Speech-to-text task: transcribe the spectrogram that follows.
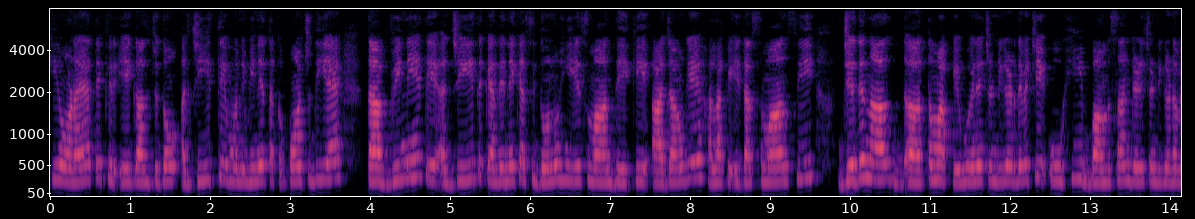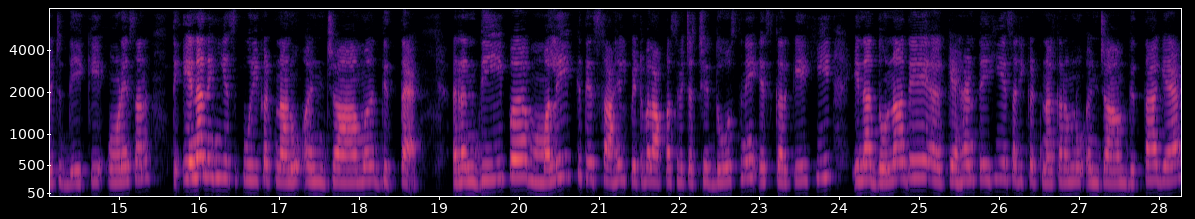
ਕੇ ਆਉਣਾ ਹੈ ਤੇ ਫਿਰ ਇਹ ਗੱਲ ਜਦੋਂ ਅਜੀਤ ਤੇ ਵਿਨੇ ਤੱਕ ਪਹੁੰਚਦੀ ਹੈ, ਤਾਂ ਵਿਨੇ ਤੇ ਅਜੀਤ ਕਹਿੰਦੇ ਨੇ ਕਿ ਅਸੀਂ ਦੋਨੋਂ ਹੀ ਇਹ ਸਮਾਨ ਦੇ ਕੇ ਆ ਜਾਵਾਂਗੇ। ਹਾਲਾਂਕਿ ਇਹਦਾ ਸਮਾਨ ਸੀ, ਜਿਹਦੇ ਨਾਲ ਧਮਾਕੇ ਹੋਏ ਨੇ ਚੰਡੀਗੜ੍ਹ ਦੇ ਵਿੱਚ, ਇਹ ਉਹੀ ਬੰਬ ਸਨ ਜਿਹੜੇ ਚੰਡੀਗੜ੍ਹ ਵਿੱਚ ਦੇ ਕੇ ਆਉਣੇ ਸਨ ਤੇ ਇਹਨਾਂ ਨੇ ਹੀ ਇਸ ਪੂਰੀ ਘਟਨਾ ਨੂੰ ਅੰਜਾਮ ਦਿੱਤਾ ਹੈ। ਰਣਦੀਪ ਮਲਿਕ ਤੇ ਸਾਹਿਲ ਪਿਟਵਲ ਆਪਸ ਵਿੱਚ ਅੱਛੇ ਦੋਸਤ ਨੇ। ਇਸ ਕਰਕੇ ਹੀ ਇਹਨਾਂ ਦੋਨਾਂ ਦੇ ਕਹਿਣ ਤੇ ਹੀ ਇਹ ਸਾਰੀ ਘਟਨਾਕ੍ਰਮ ਨੂੰ ਅੰਜਾਮ ਦਿੱਤਾ ਗਿਆ।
